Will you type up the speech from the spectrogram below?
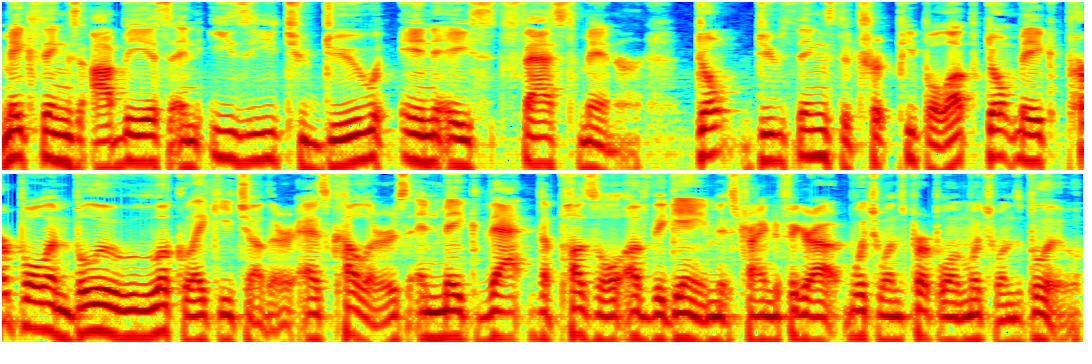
make things obvious and easy to do in a fast manner. Don't do things to trip people up. Don't make purple and blue look like each other as colors and make that the puzzle of the game is trying to figure out which one's purple and which one's blue.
